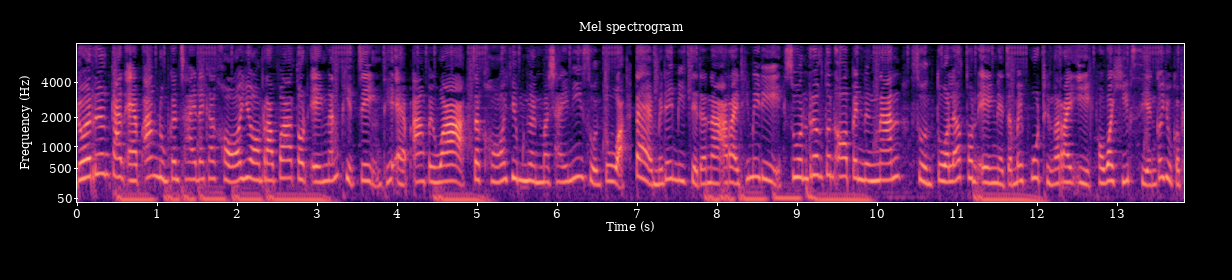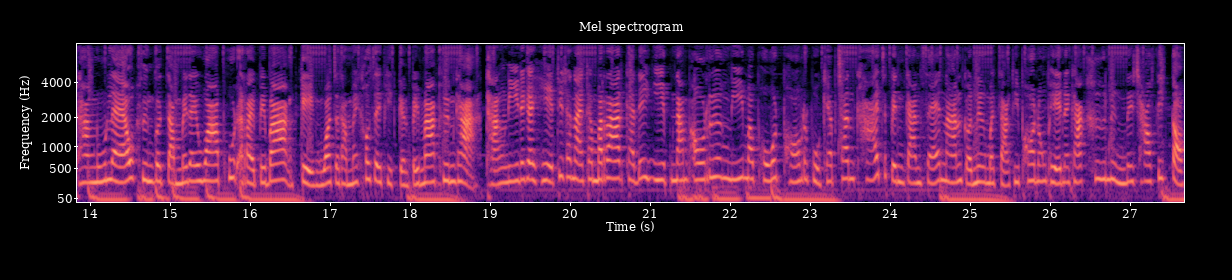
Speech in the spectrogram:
โดยเรื่องการแอบอ้างหนุ่มกัญชัยนะคะ ขอยอมรับว่าตนเองนั้นผิดจริง ที่แอบอ้างไปว่า จะขอยืมเงินมาใช้หนี้ส่วนตัว แต่ไม่ได้มีเจตนาอะไรที่ไม่ดี ส่วนเรื่องต้นอ้อเป็นหนึ่งนั้น ส่วนตัวแล้วตนเองเนี่ยจะไม่พูดถึงอะไรอีกเราะว่าคลิปเสียงก็อยู่กับทางนู้นแล้ว ซึ่งก็จำไม่ได้ว่าพูดอะไรไปบ้าง เก่งว่าจะทำให้เข้าใจผิดกันไปมากขึ้นค่ะ ทั้งนี้นะคะเหตุที่ทนายธรรมราชค่ะได้หยิบนำเอาเรื่องนี้มาโพสต์พร้อมระบุแคปชั่นคล้ายจะเป็นการแซนั้นก็เนื่องมาจากที่พ่อน้องเพชรนะคะ คือหนึ่งในชาวติ๊กต็อก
